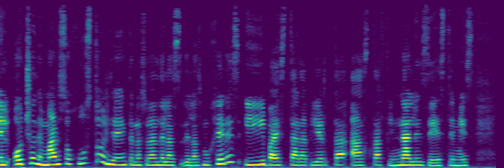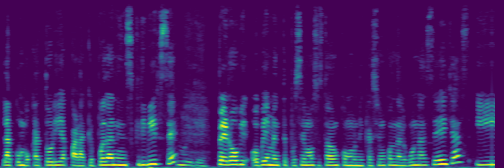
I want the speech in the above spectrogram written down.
el 8 de marzo, justo el Día Internacional de las, de las Mujeres, y va a estar abierta hasta finales de este mes la convocatoria para que puedan inscribirse. Muy bien. Pero obviamente pues hemos estado en comunicación con algunas de ellas y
